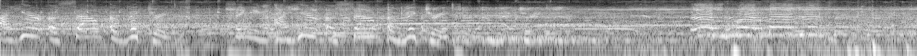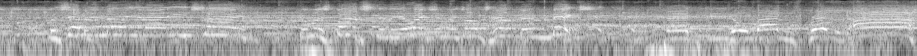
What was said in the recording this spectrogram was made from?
I hear a sound of victory. Singing. I hear a sound of victory. As you might imagine, with 70 million on each side, the response to the election results have been mixed. Said Joe Biden's president. Ah!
